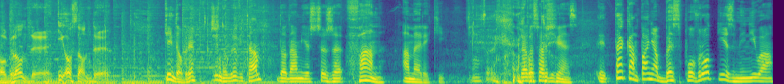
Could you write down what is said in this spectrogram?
Poglądy i osądy. Dzień dobry. Dzień dobry, witam. Dodam jeszcze, że fan Ameryki. No Radosław Po stylu. Święs. Y, Ta kampania bezpowrotnie zmieniła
